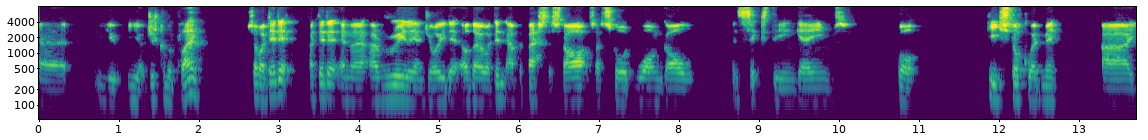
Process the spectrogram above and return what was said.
Uh, you you know, just come and play." So I did it. I did it, and I really enjoyed it. Although I didn't have the best of starts, I scored one goal in 16 games, but he stuck with me. I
